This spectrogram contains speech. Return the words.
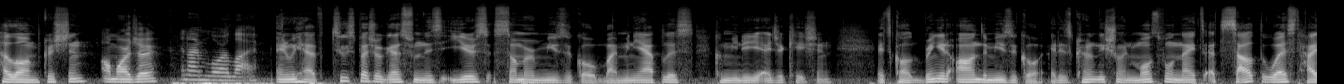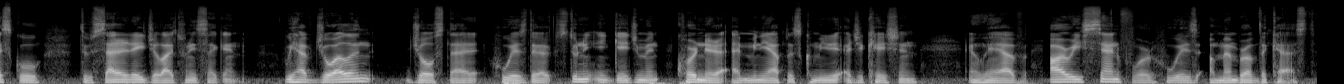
Hello, I'm Cristian. I'm RJ. And I'm Lorelei. And we have two special guests from this year's summer musical by Minneapolis Community Education. It's called Bring It On the Musical. It is currently showing multiple nights at Southwest High School through Saturday, July 22nd. We have JoEllyn Jolstad, who is the Student Engagement Coordinator at Minneapolis Community Education. And we have Ari Sanford, who is a member of the cast.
